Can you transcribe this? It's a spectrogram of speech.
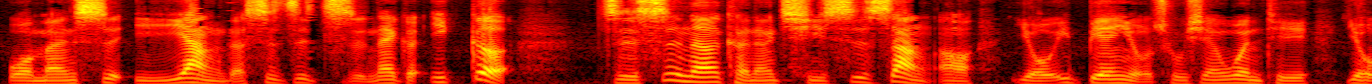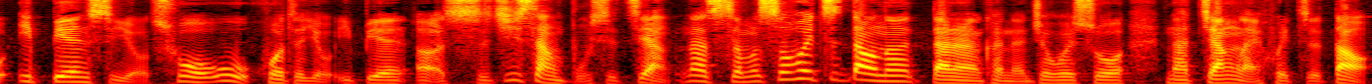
我们是一样的，是指指那个一个。只是呢，可能启示上啊、有一边有出现问题，有一边是有错误，或者有一边呃，实际上不是这样。那什么时候会知道呢？当然可能就会说，那将来会知道。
